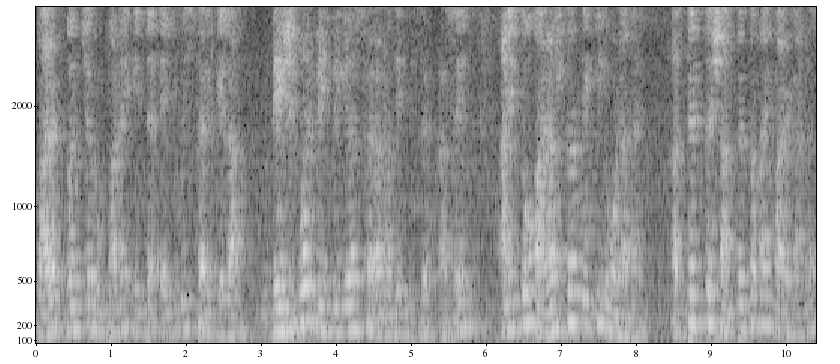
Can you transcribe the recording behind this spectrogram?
भारत बंदच्या रूपाने येत्या एकवीस तारखेला देशभर वेगवेगळ्या स्तरामध्ये दिसत असेल. आणि तो महाराष्ट्रात देखील होणार आहे. अत्यंत शांततामय मार्गानं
